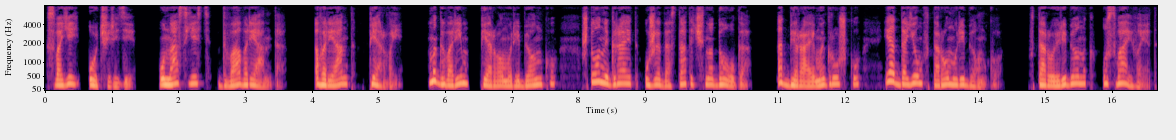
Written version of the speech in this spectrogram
своей очереди. У нас есть два варианта. Вариант первый. Мы говорим первому ребенку, что он играет уже достаточно долго, отбираем игрушку и отдаем второму ребенку. Второй ребенок усваивает.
